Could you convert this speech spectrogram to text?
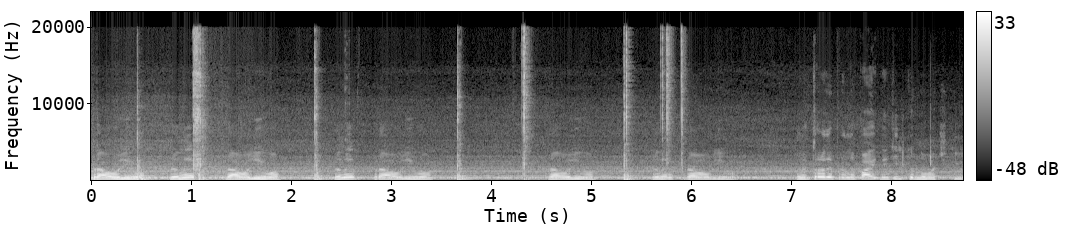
Право-ліво. Прилип, право-ліво. Прилип, право-ліво. Право-ліво. Прилип, право-ліво. Електроди прилипають не тільки в новачків.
